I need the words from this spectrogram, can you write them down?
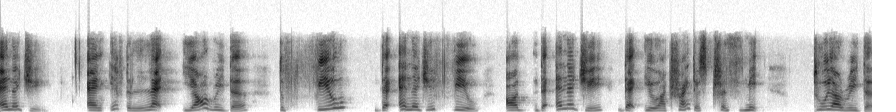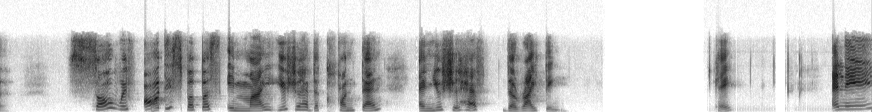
energy. And you have to let your reader to feel the energy feel or the energy that you are trying to transmit to your reader. So with all this purpose in mind you should have the content and you should have the writing. Okay? Any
